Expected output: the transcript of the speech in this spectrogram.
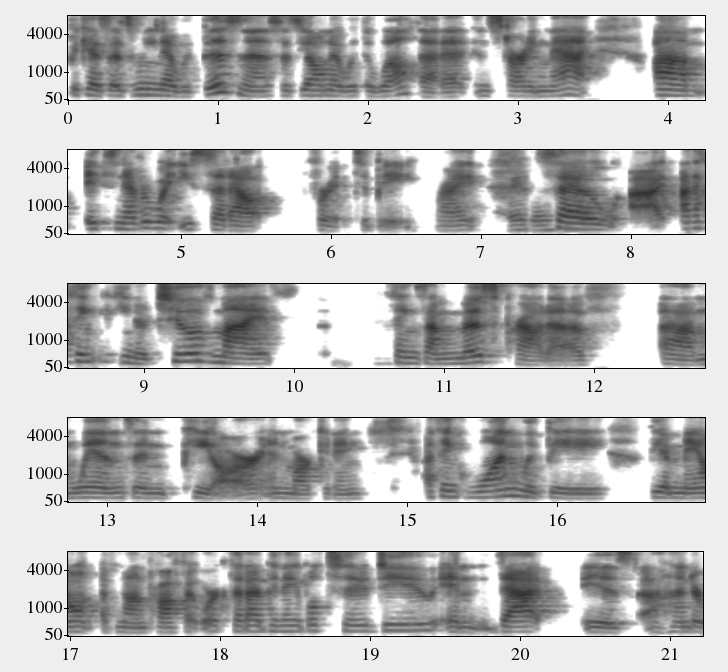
Because as we know with business, as y'all know with the wealth edit and starting that, um, it's never what you set out for it to be, right? So I, I think you know two of my things I'm most proud of um, wins in PR and marketing. I think one would be the amount of nonprofit work that I've been able to do, and that is 100%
